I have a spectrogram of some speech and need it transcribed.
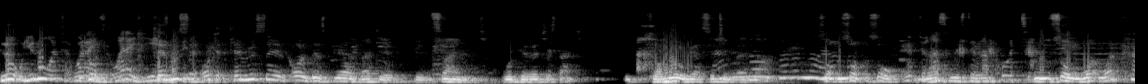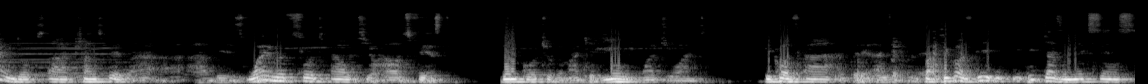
No, you know what? What I what I hear. Can is say okay? Can you say all these players that have been signed will be registered from where we are sitting right now? I know, I So so so. You have to what- ask Mr. Laporta. Mm, So what, what kind of uh, transfers are, are- are these? Why not sort out your house first, then go to the market knowing what you want? Because uh, I've got the answer for that. but because it, it, doesn't make sense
